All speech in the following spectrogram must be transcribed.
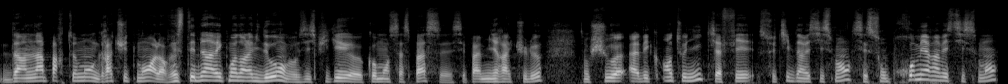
d'un appartement gratuitement. Alors restez bien avec moi dans la vidéo, on va vous expliquer euh, comment ça se passe, c'est pas miraculeux. Donc je suis avec Anthony qui a fait ce type d'investissement, c'est son premier investissement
